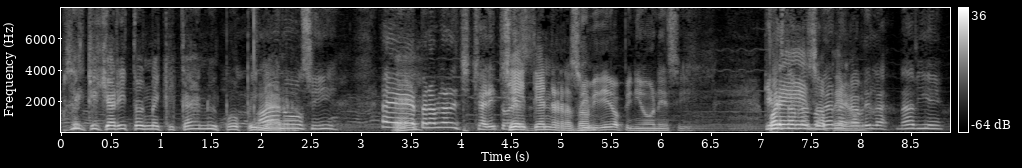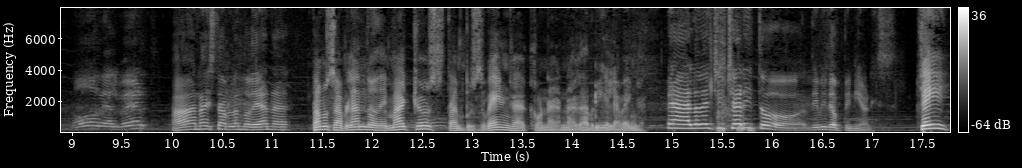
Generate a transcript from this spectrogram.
Pues el chicharito es mexicano y puedo opinar. Ah, no, sí. Eh, ¿Eh? Para hablar de Chicharito Sí, es tiene razón. dividir opiniones. Y... ¿Quién Por está hablando eso, de Ana pero- Gabriela? Nadie. No, de Albert. Ah, nadie está hablando de Ana. Estamos hablando de machos. tan, Pues venga con Ana Gabriela, venga. Mira, lo del Chicharito divide opiniones. Sí,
